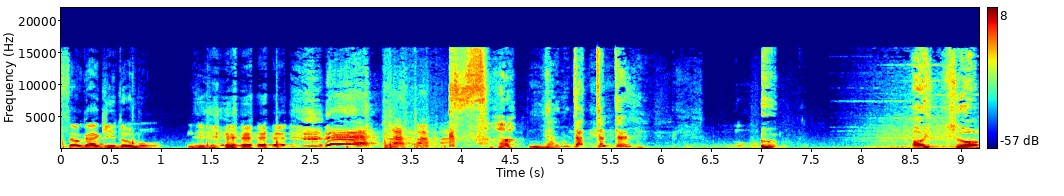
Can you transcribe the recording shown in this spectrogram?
クソガキども。ねえくそ何だったんだあいつは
